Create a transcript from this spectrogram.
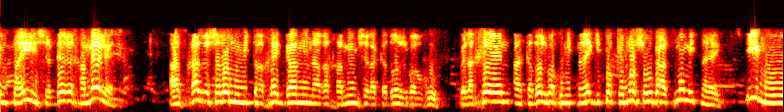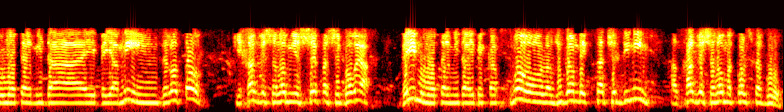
אמצעי, של דרך המלך, אז חז ושלום הוא מתרחק גם מן הרחמים של הקדוש ברוך הוא. ולכן הקדוש ברוך הוא מתנהג איתו כמו שהוא בעצמו מתנהג. אם הוא יותר מדי בימין, זה לא טוב, כי חז ושלום יש שפע שבורח. ואם הוא יותר מדי בקו שמאל, אז הוא גם בקצת של דינים, אז חז ושלום הכל סגור.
